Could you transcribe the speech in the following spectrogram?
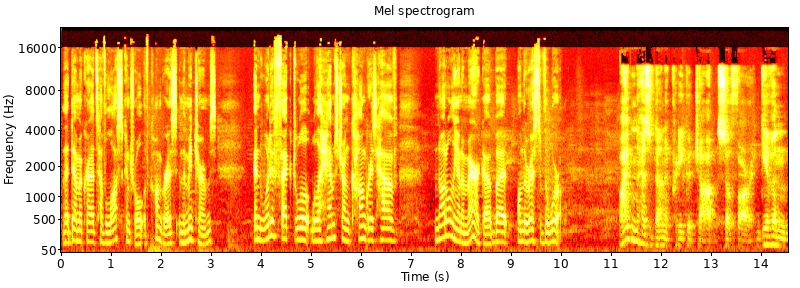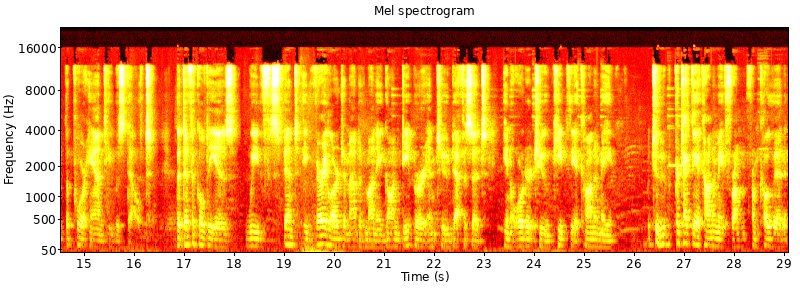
that Democrats have lost control of Congress in the midterms? And what effect will, will a hamstrung Congress have not only on America, but on the rest of the world? Biden has done a pretty good job so far, given the poor hand he was dealt. The difficulty is we've spent a very large amount of money, gone deeper into deficit in order to keep the economy to protect the economy from, from COVID.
